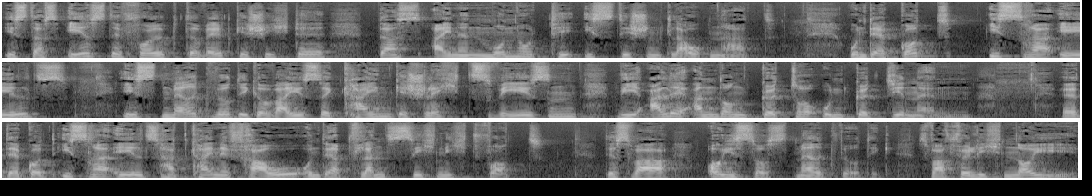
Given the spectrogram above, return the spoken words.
ist das erste Volk der Weltgeschichte, das einen monotheistischen Glauben hat. Und der Gott Israels ist merkwürdigerweise kein Geschlechtswesen wie alle anderen Götter und Göttinnen. Äh, der Gott Israels hat keine Frau und er pflanzt sich nicht fort. Das war äußerst merkwürdig. Es war völlig neu.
